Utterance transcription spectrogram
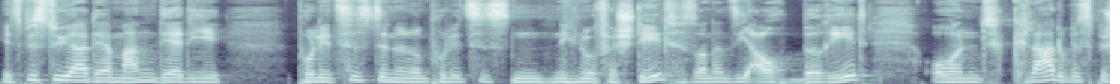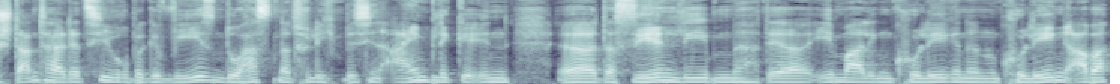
Jetzt bist du ja der Mann, der die Polizistinnen und Polizisten nicht nur versteht, sondern sie auch berät. Und klar, du bist Bestandteil der Zielgruppe gewesen. Du hast natürlich ein bisschen Einblicke in äh, das Seelenleben der ehemaligen Kolleginnen und Kollegen. Aber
